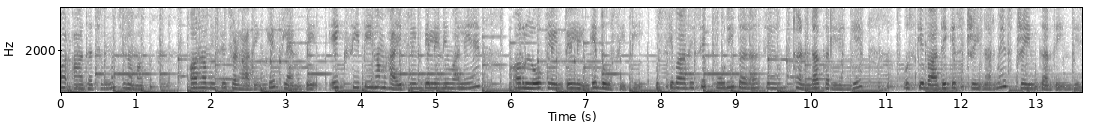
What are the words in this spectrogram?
और आधा चम्मच नमक। और हम इसे चढ़ा देंगे फ्लेम पे। एक सीटी हम हाई फ्लेम पे लेने वाले हैं और लो फ्लेम पे लेंगे दो सीटी। उसके बाद इसे पूरी तरह से हम ठंडा कर लेंगे। उसके बाद एक स्ट्रेनर में स्ट्रेन कर देंगे।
